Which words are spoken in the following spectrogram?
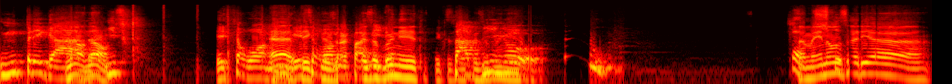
Empregada. Não, não. Isso... Esse é o homem. É, Esse tem é que homem usar coisa bonita. Tem que usar coisa bonita. Sabinho. É, Também não desculpa. usaria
